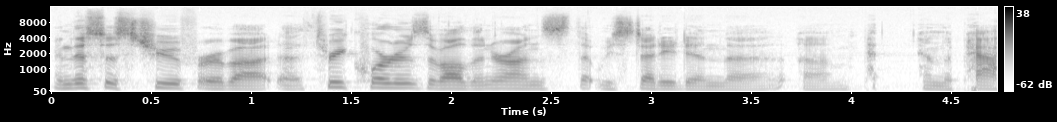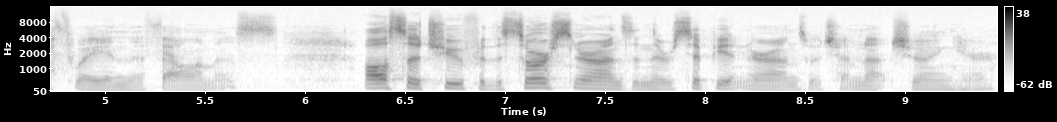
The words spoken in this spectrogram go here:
And this is true for about uh, three quarters of all the neurons that we studied in the, um, in the pathway in the thalamus. Also true for the source neurons and the recipient neurons, which I'm not showing here.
